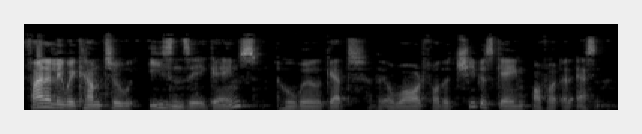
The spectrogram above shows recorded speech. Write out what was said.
Finally, we come to Isensee Games, who will get the award for the cheapest game offered at Essen.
